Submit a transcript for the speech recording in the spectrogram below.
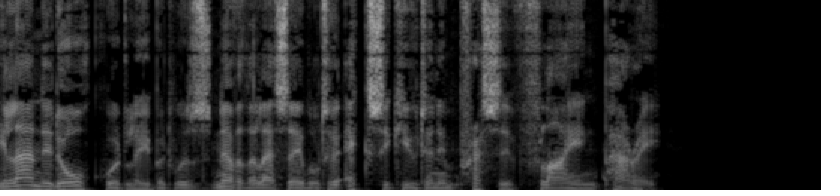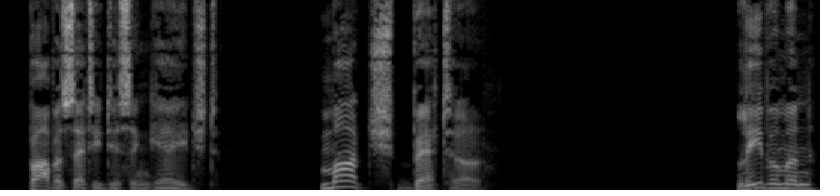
He landed awkwardly, but was nevertheless able to execute an impressive flying parry. Barbasetti disengaged. Much better. Liebermann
